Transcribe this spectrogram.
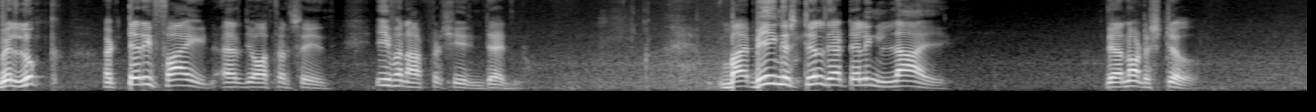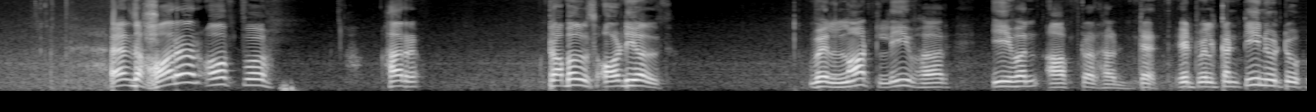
will look uh, terrified, as the author says, even after she is dead. By being still, they are telling lie. They are not still. And the horror of uh, her troubles, ordeals, will not leave her even after her death. It will continue to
